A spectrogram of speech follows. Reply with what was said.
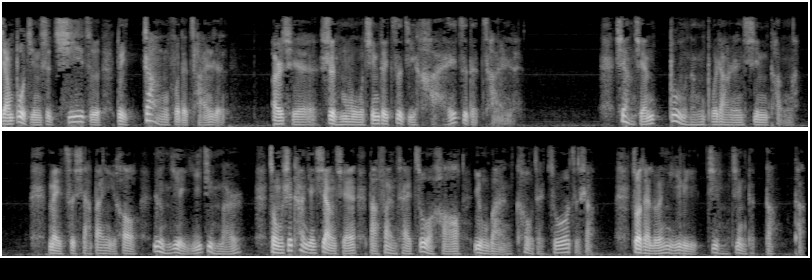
将不仅是妻子对丈夫的残忍。而且是母亲对自己孩子的残忍，向前不能不让人心疼啊！每次下班以后，润叶一进门，总是看见向前把饭菜做好，用碗扣在桌子上，坐在轮椅里静静的等他。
